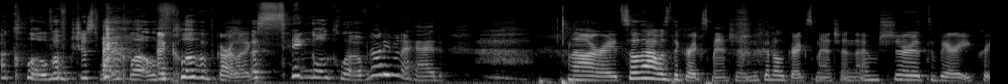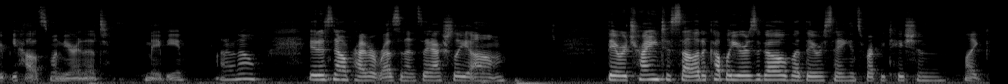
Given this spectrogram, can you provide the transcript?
A clove of just one clove. a clove of garlic. a single clove, not even a head. All right, so that was the Griggs mansion, the good old Griggs mansion. I'm sure it's a very creepy house when you're in it. Maybe I don't know. It is now a private residence. They actually um, they were trying to sell it a couple years ago, but they were saying its reputation, like,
